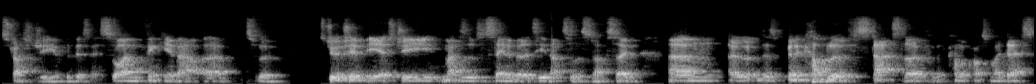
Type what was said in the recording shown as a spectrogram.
strategy of the business. So I'm thinking about uh, sort of stewardship, ESG, matters of sustainability, that sort of stuff. So um, uh, there's been a couple of stats that have come across my desk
